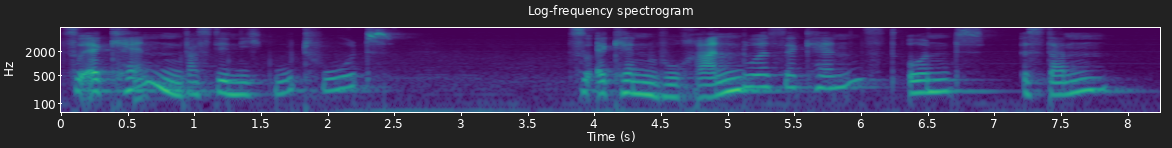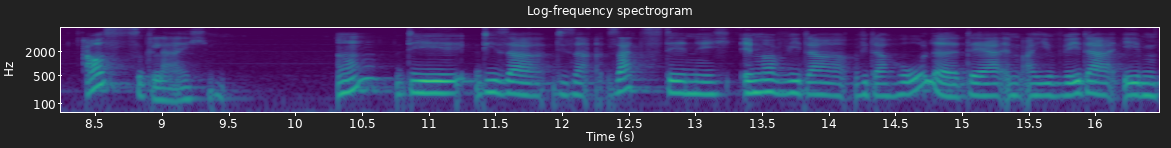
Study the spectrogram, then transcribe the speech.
zu erkennen, was dir nicht gut tut, zu erkennen, woran du es erkennst und es dann auszugleichen. Die, dieser, dieser Satz, den ich immer wieder wiederhole, der im Ayurveda eben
